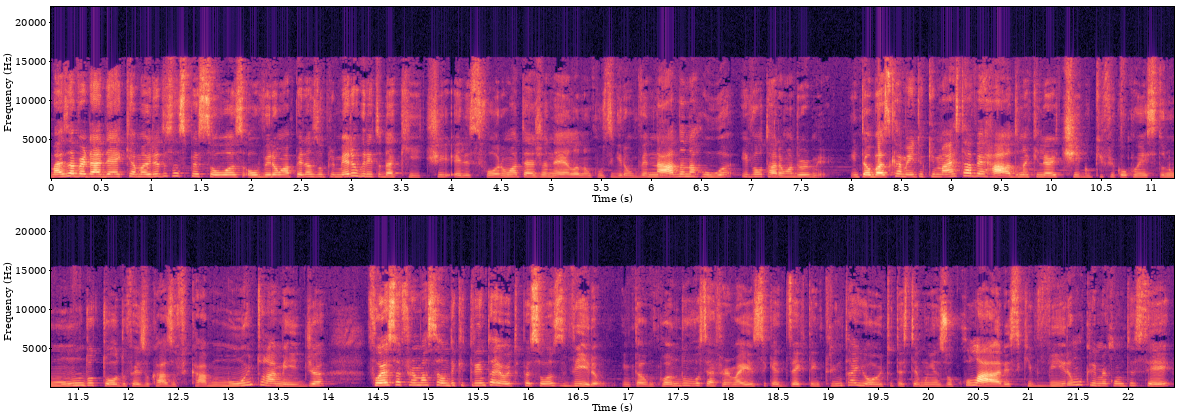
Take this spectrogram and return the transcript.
Mas a verdade é que a maioria dessas pessoas ouviram apenas o primeiro grito da Kitty, eles foram até a janela, não conseguiram ver nada na rua e voltaram a dormir. Então, basicamente, o que mais estava errado naquele artigo que ficou conhecido no mundo todo, fez o caso ficar muito na mídia, foi essa afirmação de que 38 pessoas viram. Então, quando você afirma isso, quer dizer que tem 38 testemunhas oculares que viram o crime acontecer,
